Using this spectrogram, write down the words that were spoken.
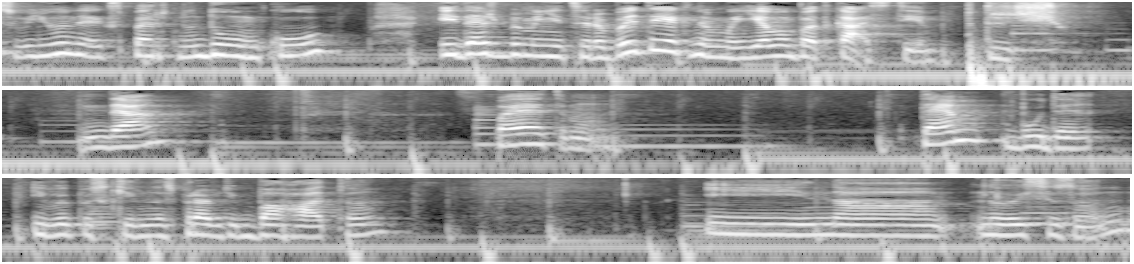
свою неекспертну думку. І де ж би мені це робити, як не в моєму подкасті? Да? Поэтому тем буде і випусків насправді багато. І на новий сезон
